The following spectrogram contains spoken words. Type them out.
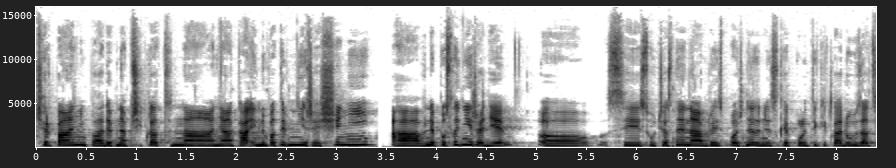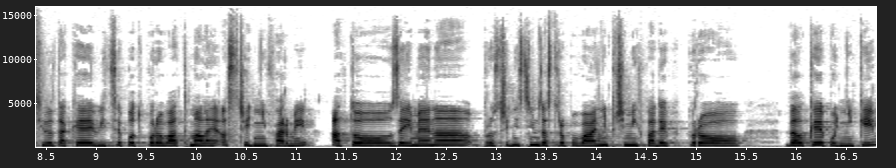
čerpání pladeb například na nějaká inovativní řešení a v neposlední řadě uh, si současné návrhy společné zemědělské politiky kladou za cíl také více podporovat malé a střední farmy, a to zejména prostřednictvím zastropování přímých pladeb pro velké podniky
